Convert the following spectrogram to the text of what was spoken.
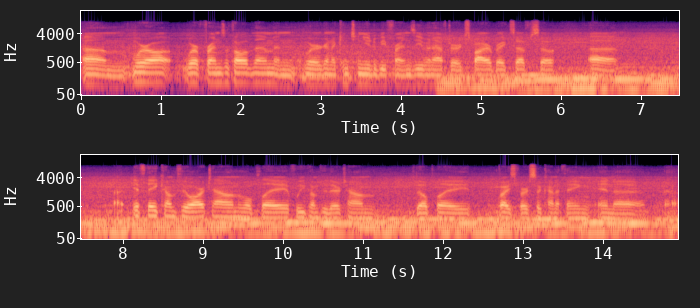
Um, we're all we're friends with all of them, and we're gonna continue to be friends even after Expire breaks up. So, um, if they come through our town, we'll play. If we come through their town, they'll play. vice versa kind of thing. And uh, uh,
